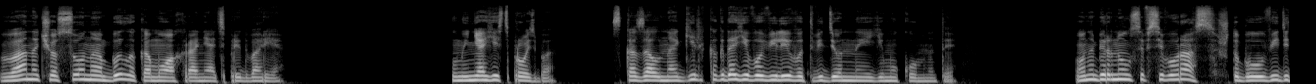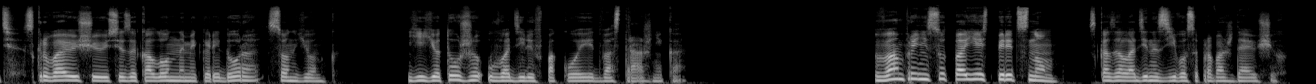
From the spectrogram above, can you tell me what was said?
Вана Чосона было кому охранять при дворе. «У меня есть просьба», — сказал Нагиль, когда его вели в отведенные ему комнаты. Он обернулся всего раз, чтобы увидеть скрывающуюся за колоннами коридора Сон Йонг. Ее тоже уводили в покое два стражника. «Вам принесут поесть перед сном», сказал один из его сопровождающих.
